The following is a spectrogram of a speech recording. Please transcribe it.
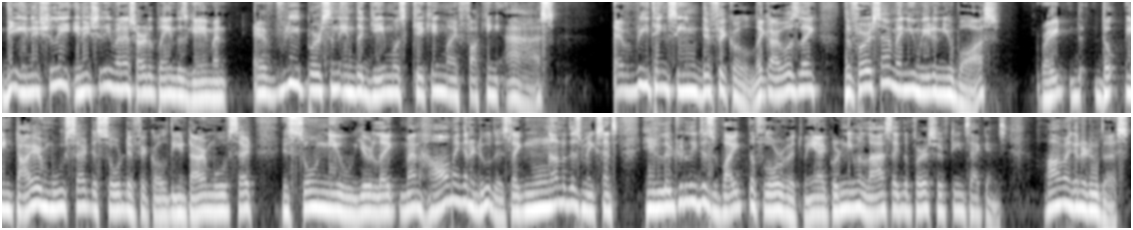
the initially, initially when I started playing this game and every person in the game was kicking my fucking ass, everything seemed difficult. Like I was like, the first time when you meet a new boss, right? The, the entire move set is so difficult. The entire move set is so new. You're like, man, how am I to do this? Like none of this makes sense. He literally just wiped the floor with me. I couldn't even last like the first 15 seconds. How am I to do this?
